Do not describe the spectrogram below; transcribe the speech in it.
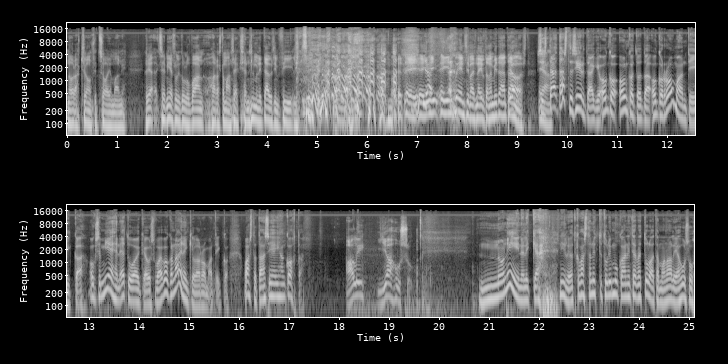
Nora Jonesit soimaan. Niin se, se, mies oli tullut vaan harrastamaan seksiä, niin se meni täysin fiilis. Et ei, ei, ei, ei, ei ensimmäisenä iltana mitään tämmöistä. Siis tä, tästä siirrytäänkin. Onko, onko, tota, onko romantiikka, onko se miehen etuoikeus vai voiko nainenkin olla romantikko? Vastataan siihen ihan kohta. Ali ja Husu. No niin, eli niille, jotka vasta nyt tuli mukaan, niin tervetuloa. Tämä on Ali ja Husu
